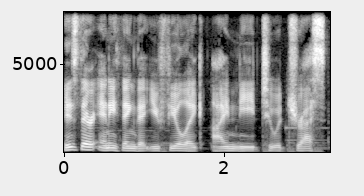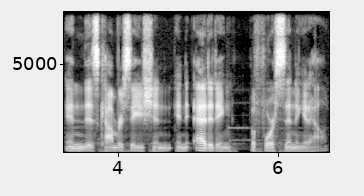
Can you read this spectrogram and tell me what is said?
Is there anything that you feel like I need to address in this conversation in editing before sending it out?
